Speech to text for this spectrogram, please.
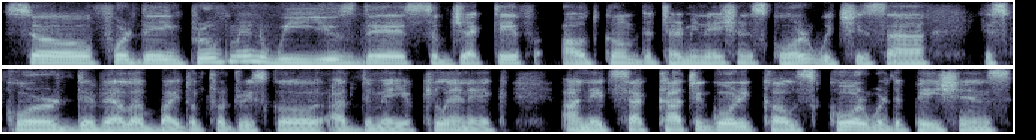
So for the improvement, we use the subjective outcome determination score, which is a, a, score developed by Dr. Driscoll at the Mayo Clinic. And it's a categorical score where the patients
